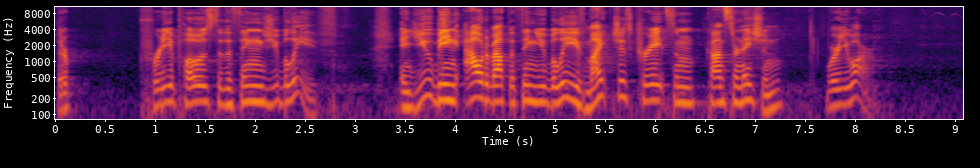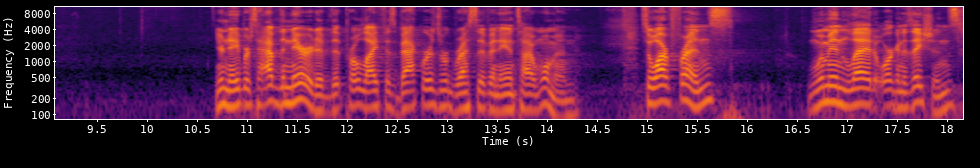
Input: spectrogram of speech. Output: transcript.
that are pretty opposed to the things you believe. And you being out about the thing you believe might just create some consternation where you are. Your neighbors have the narrative that pro life is backwards, regressive, and anti woman. So our friends, women led organizations,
